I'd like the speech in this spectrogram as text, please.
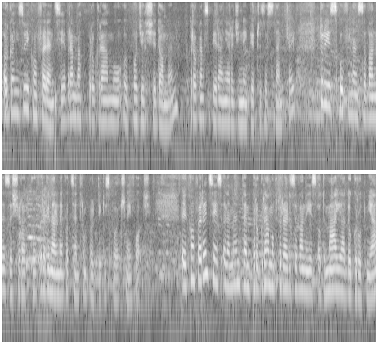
organizuje konferencję w ramach programu Podziel się domem, program wspierania rodzinnej pieczy zastępczej, który jest współfinansowany ze środków Regionalnego Centrum Polityki Społecznej w Łodzi. E, Konferencja jest elementem programu, który realizowany jest od maja do grudnia.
